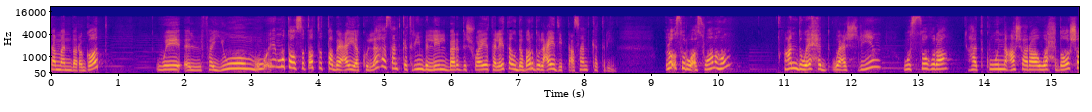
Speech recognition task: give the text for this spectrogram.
8 درجات والفيوم والمتوسطات الطبيعية كلها سانت كاترين بالليل برد شوية 3 وده برضو العادي بتاع سانت كاترين. الأقصر وأسوان اهم عند 21 والصغرى هتكون 10 و11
